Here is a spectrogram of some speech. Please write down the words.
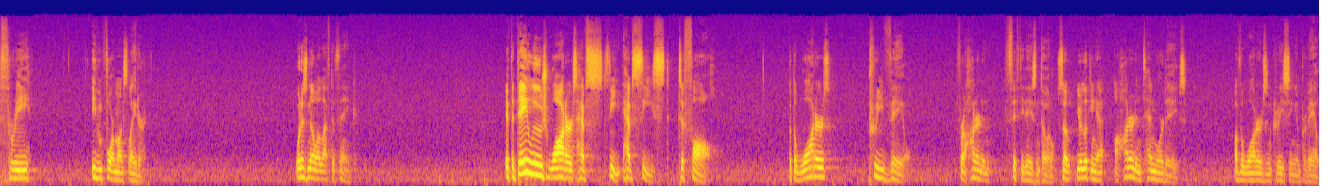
three, even four months later. What is Noah left to think? If the deluge waters have, ce- have ceased to fall, but the waters prevail, for 150 days in total. So you're looking at 110 more days of the waters increasing and prevailing.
